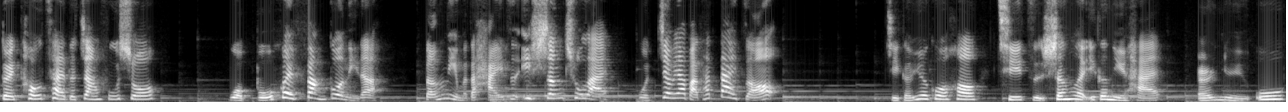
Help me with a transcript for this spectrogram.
对偷菜的丈夫说：“我不会放过你的，等你们的孩子一生出来，我就要把他带走。”几个月过后，妻子生了一个女孩。而女巫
